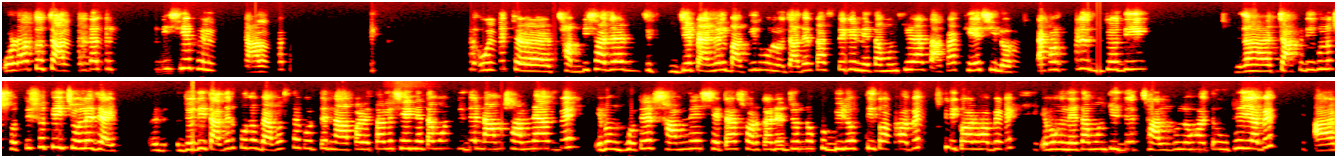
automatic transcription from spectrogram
ওরা তো চালটা মিশিয়ে ফেলে ওই ছাব্বিশ হাজার যে- প্যানেল বাতিল হলো, যাদের কাছ থেকে নেতা মন্ত্রীরা টাকা খেয়েছিল, এখন যদি চাকরিগুলো সত্যি সত্যিই চলে যায় যদি তাদের কোনো ব্যবস্থা করতে না পারে, তাহলে সেই নেতা মন্ত্রীদের নাম সামনে আসবে এবং ভোটের সামনে সেটা সরকারের জন্য খুব বিরক্তিকর হবে বিরক্তিকর হবে এবং নেতা মন্ত্রীদের ছালগুলো হয়তো উঠে যাবে। আর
